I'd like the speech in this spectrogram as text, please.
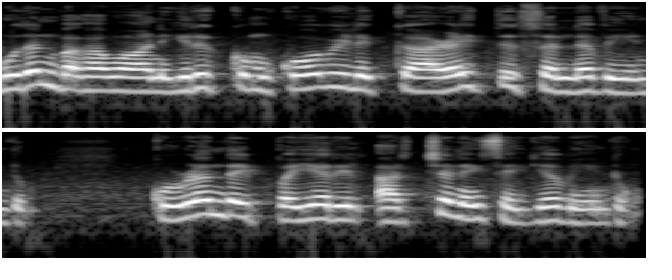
புதன் பகவான் இருக்கும் கோவிலுக்கு அழைத்து செல்ல வேண்டும். குழந்தை பெயரில் அர்ச்சனை செய்ய வேண்டும்.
